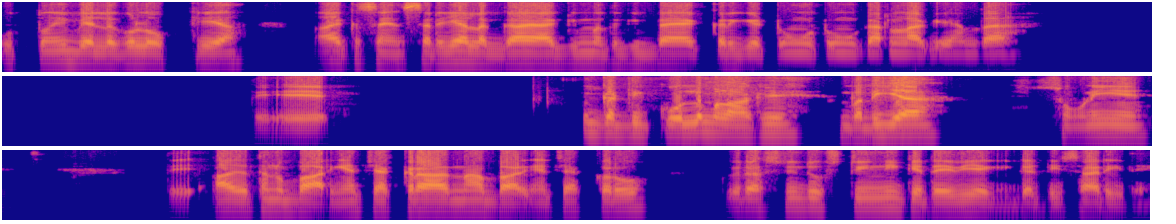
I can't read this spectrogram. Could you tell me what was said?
ਉੱਤੋਂ ਹੀ ਬਿਲਕੁਲ ਓਕੇ ਆ। ਆ ਇੱਕ ਸੈਂਸਰ ਜਿਹਾ ਲੱਗਾ ਆ ਕਿ ਮਤਲਬ ਕਿ ਬੈਕ ਕਰੀਏ, ਟੂ ਟੂ ਕਰਨ ਲੱਗ ਜਾਂਦਾ। ਤੇ ਗੱਡੀ ਕੁੱਲ ਮਿਲਾ ਕੇ ਵਧੀਆ, ਸੋਹਣੀ ਹੈ ਤੇ ਅੱਜ ਤੁਹਾਨੂੰ ਬਾਰੀਆਂ ਚੈੱਕ ਕਰਾ ਦਿੰਦਾ, ਬਾਰੀਆਂ ਚੈੱਕ ਕਰੋ। ਕੋਈ ਰਸਟੀ ਰੁਸਟੀ ਨਹੀਂ ਕਿਤੇ ਵੀ ਹੈਗੀ ਗੱਡੀ ਸਾਰੀ ਤੇ।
